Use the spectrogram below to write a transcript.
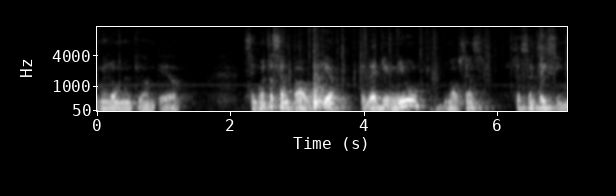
Mais ou menos que ano que é, ó. 50 centavos aqui, ó. Ele é de 1965.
